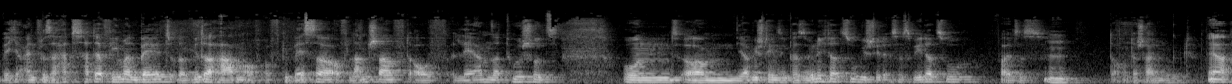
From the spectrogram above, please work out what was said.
welche Einflüsse hat, hat der Fehmarnbelt oder wird er haben auf, auf Gewässer, auf Landschaft, auf Lärm, Naturschutz? Und ähm, ja, wie stehen Sie persönlich dazu? Wie steht der SSW dazu, falls es mhm. da Unterscheidungen gibt? Ja,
